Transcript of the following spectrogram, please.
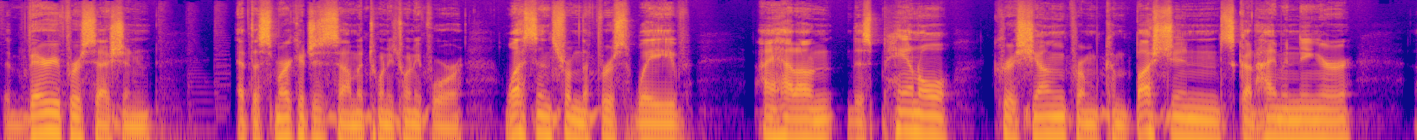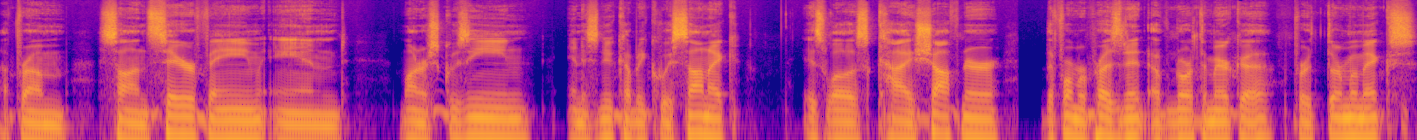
the very first session at the Smart Kitchen Summit 2024. Lessons from the first wave. I had on this panel Chris Young from Combustion, Scott Heimendinger uh, from Sansaire fame and Modernist Cuisine, and his new company Cuisonic, as well as Kai Schaffner, the former president of North America for Thermomix.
